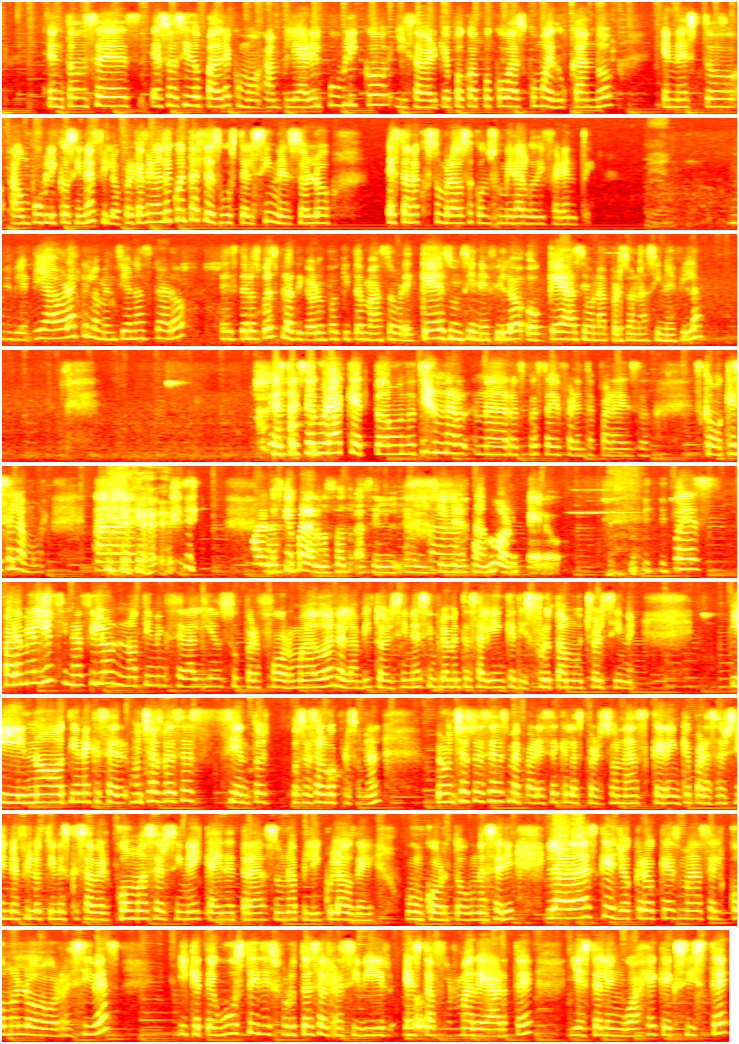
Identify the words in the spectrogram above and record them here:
Entonces, eso ha sido padre como ampliar el público y saber que poco a poco vas como educando en esto a un público cinéfilo, porque al final de cuentas les gusta el cine, solo están acostumbrados a consumir algo diferente. Bien. Muy bien. Y ahora que lo mencionas, Caro, este, ¿nos puedes platicar un poquito más sobre qué es un cinéfilo o qué hace una persona cinéfila? Estoy segura que todo el mundo tiene una, respuesta diferente para eso. Es como, ¿qué es el amor? Ah, bueno, es que para nosotras el, cine es amor, pero... Pues para mí alguien cinéfilo no tiene que ser alguien súper formado en el ámbito del cine, simplemente es alguien que disfruta mucho el cine. Y no tiene que ser, muchas veces siento o sea, es algo personal, pero muchas veces me parece que las personas creen que para ser cinéfilo tienes que saber cómo hacer cine y qué hay detrás de una película o de un corto o una serie. La verdad es que yo creo que es más el cómo lo recibes y que te guste y disfrutes el recibir esta forma de arte y este lenguaje que existe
